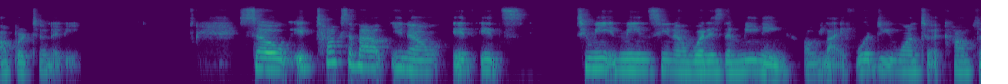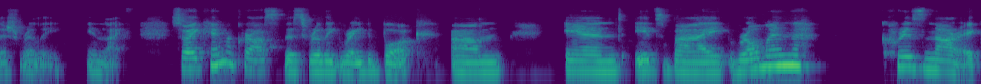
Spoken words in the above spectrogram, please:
opportunity. So it talks about, you know, it, it's to me, it means, you know, what is the meaning of life? What do you want to accomplish really in life? So I came across this really great book, um, and it's by Roman Krznaric.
